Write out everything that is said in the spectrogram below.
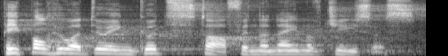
People who are doing good stuff in the name of Jesus,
